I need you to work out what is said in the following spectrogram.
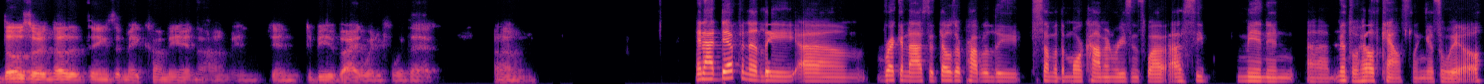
those are another things that may come in um, and, and to be evaluated for that. Um, and I definitely um, recognize that those are probably some of the more common reasons why I see men in uh, mental health counseling as well.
